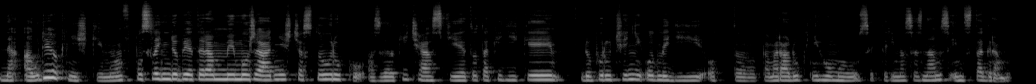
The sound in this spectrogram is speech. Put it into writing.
na audioknížky mám v poslední době teda mimořádně šťastnou ruku a z velké části je to taky díky doporučení od lidí, od kamarádů knihomolů, se kterými se znám z Instagramu.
